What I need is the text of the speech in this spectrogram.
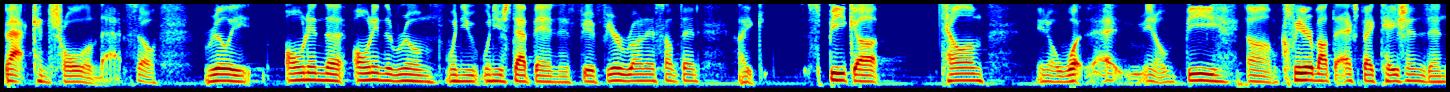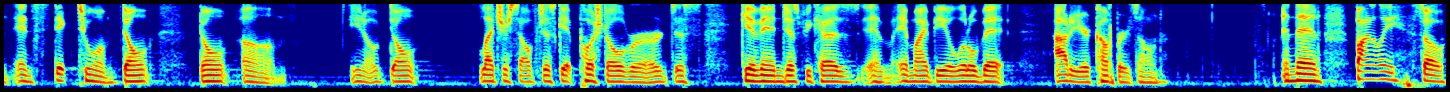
back control of that. So really owning the owning the room when you when you step in if, if you're running something like speak up tell them you know what eh, you know be um, clear about the expectations and and stick to them don't don't um, you know don't let yourself just get pushed over or just give in just because it, it might be a little bit out of your comfort zone and then finally so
